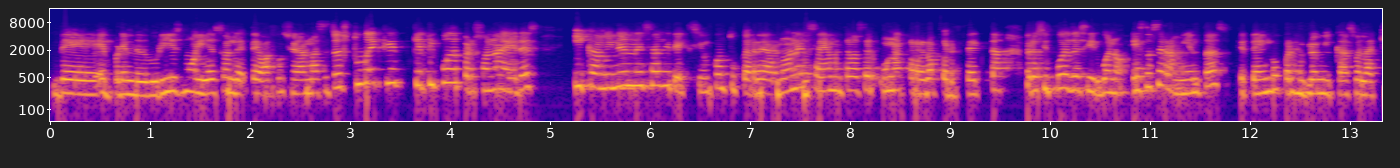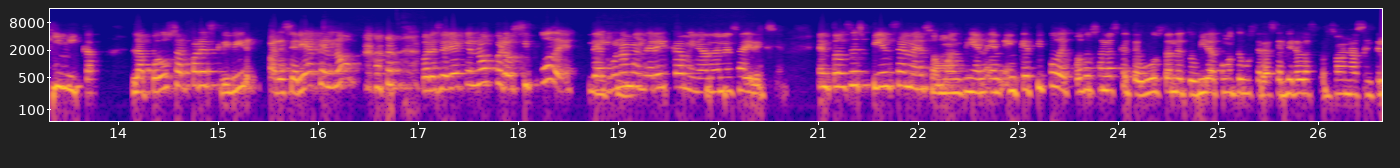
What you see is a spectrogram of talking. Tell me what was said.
de emprendedurismo y eso le, te va a funcionar más. Entonces tú ve qué, qué tipo de persona eres y camina en esa dirección con tu carrera. No necesariamente va a ser una carrera perfecta, pero sí puedes decir, bueno, estas herramientas que tengo, por ejemplo, en mi caso, la química, ¿la puedo usar para escribir? Parecería que no, parecería que no, pero sí pude de alguna manera ir caminando en esa dirección. Entonces piensa en eso más bien, en, qué tipo de cosas son las que te gustan de tu vida, cómo te gustaría servir a las personas, en qué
